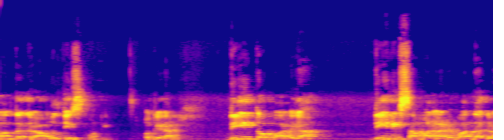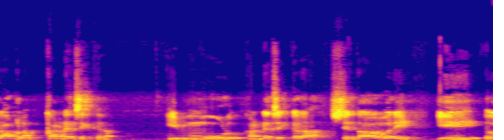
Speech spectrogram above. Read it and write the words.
వంద గ్రాములు తీసుకోండి. ఓకేనా? దీంతో పాటుగా దీనికి సమానం అంటే వంద గ్రాముల కండ చక్కెర. ఈ మూడు కండ చక్కెర శతావరి ఈ ఆ,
